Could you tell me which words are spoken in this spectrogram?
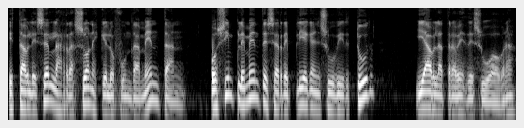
establecer las razones que lo fundamentan o simplemente se repliega en su virtud y habla a través de su obra?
